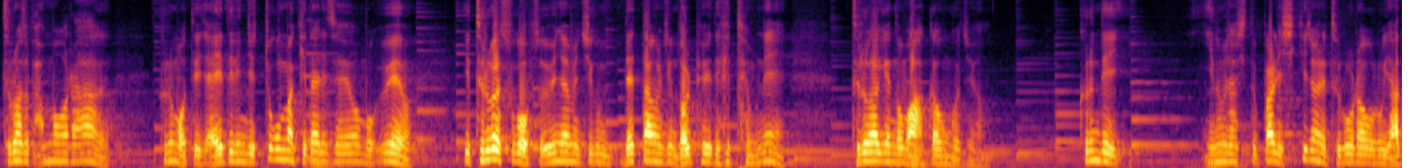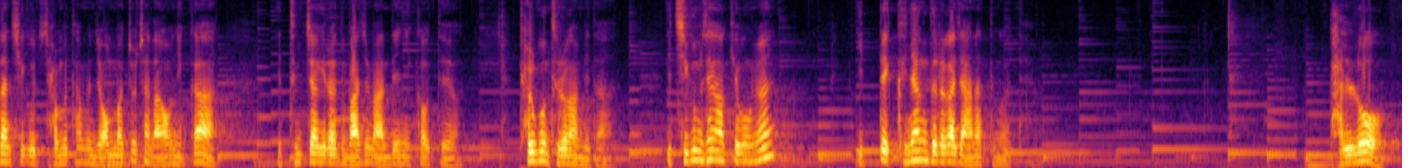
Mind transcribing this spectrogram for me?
들어와서 밥 먹어라 그럼 어때 애들이 이제 조금만 기다리세요? 뭐 왜요? 이 들어갈 수가 없어. 왜냐하면 지금 내 땅을 지금 넓혀야 되기 때문에 들어가기엔 너무 아까운 거죠. 그런데 이놈 자식도 빨리 식기 전에 들어오라고 그러고 야단치고 잘못하면 이제 엄마 쫓아 나오니까 등짝이라도 맞으면 안 되니까 어때요? 결국은 들어갑니다. 지금 생각해 보면 이때 그냥 들어가지 않았던 것 같아요. 발로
